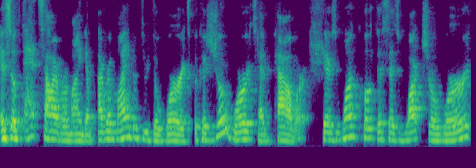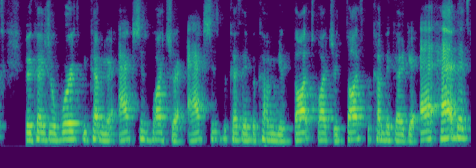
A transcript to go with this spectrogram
And so that's how I remind them. I remind them through the words because your words have power. There's one quote that says, Watch your words because your words become your actions. Watch your actions because they become your thoughts. Watch your thoughts become because your habits.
